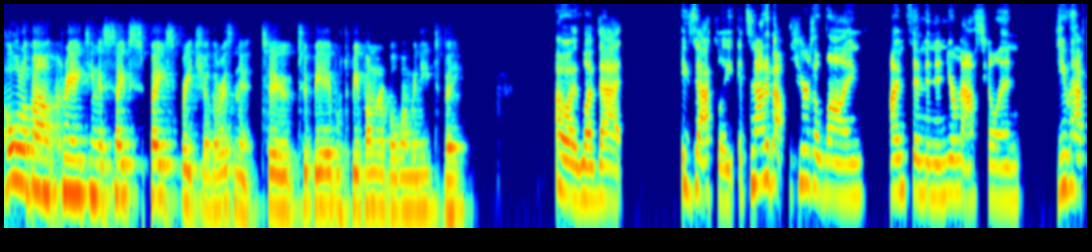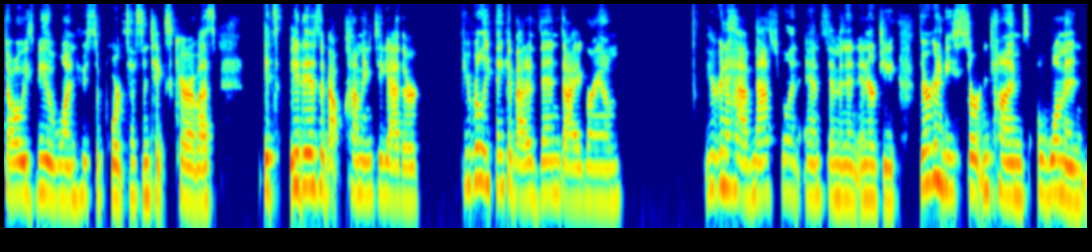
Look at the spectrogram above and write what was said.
all about creating a safe space for each other, isn't it? To to be able to be vulnerable when we need to be. Oh, I love that. Exactly. It's not about here's a line, I'm feminine, you're masculine. You have to always be the one who supports us and takes care of us. It's it is about coming together. If you really think about a Venn diagram, you're going to have masculine and feminine energy. There are going to be certain times a woman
